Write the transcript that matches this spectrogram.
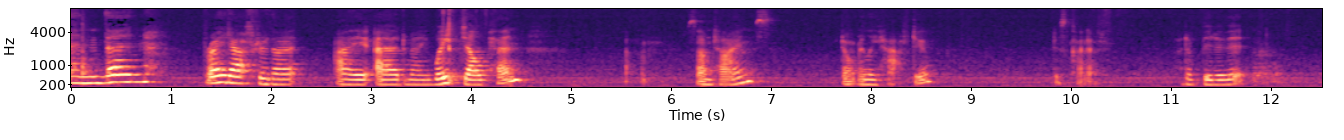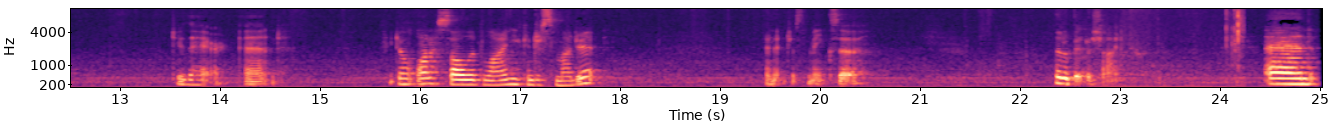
And then right after that, I add my white gel pen. Um, sometimes, don't really have to. Just kind of add a bit of it to the hair. And if you don't want a solid line, you can just smudge it. And it just makes a little bit of shine. And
